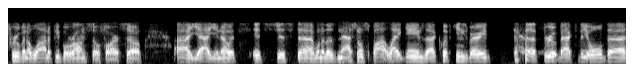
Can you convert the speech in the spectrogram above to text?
proven a lot of people wrong so far. So uh yeah, you know it's it's just uh, one of those national spotlight games. Uh, Cliff Kingsbury threw it back to the old. Uh,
